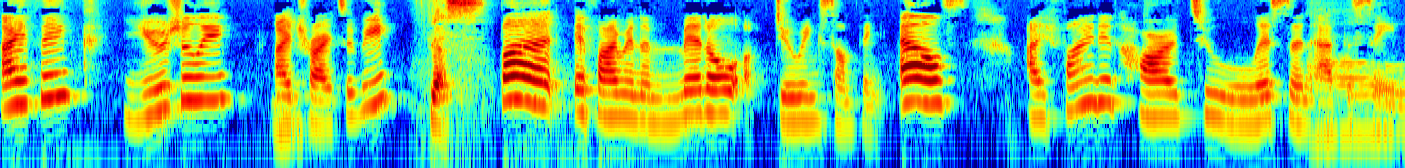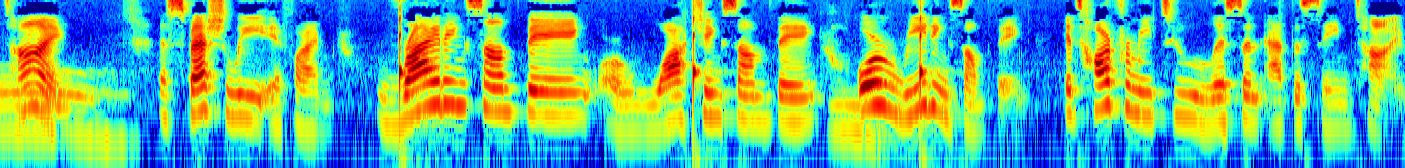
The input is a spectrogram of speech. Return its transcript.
I think usually I mm-hmm. try to be, Yes. but if I'm in the middle of doing something else, I find it hard to listen at the same time, oh. Especially if I'm writing something or watching something mm. or reading something. It's hard for me to listen at the same time.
